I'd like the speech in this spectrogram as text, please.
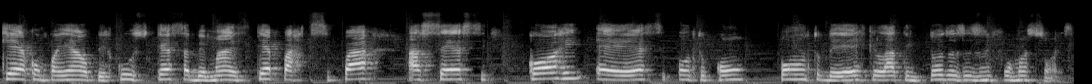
Quer acompanhar o percurso? Quer saber mais? Quer participar? Acesse correes.com.br, que lá tem todas as informações.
